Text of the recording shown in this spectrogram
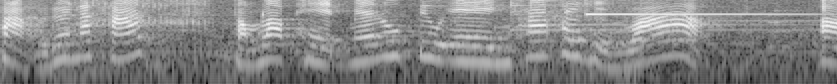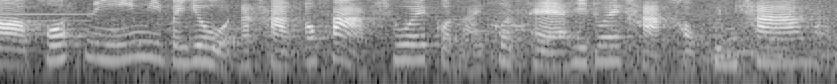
ฝากไว้ด้วยนะคะสำหรับเพจแม่ลูกติวเอง ถ้าใครเห็นว่า โพสต์นี้มีประโยชน์นะคะ ก็ฝากช่วยกดไลค์กดแชร์ให้ด้วยค่ะ ขอบคุณค่ะ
